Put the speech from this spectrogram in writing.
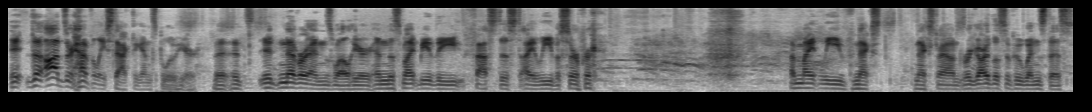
it, the odds are heavily stacked against blue here. It's it never ends well here, and this might be the fastest I leave a server. I might leave next next round, regardless of who wins this.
